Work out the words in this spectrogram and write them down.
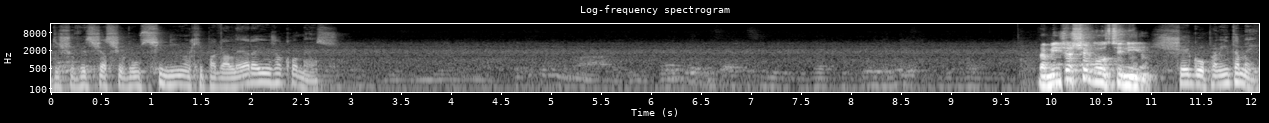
deixa eu ver se já chegou o sininho aqui pra galera e eu já começo. Para mim já chegou o sininho. Chegou, para mim também.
